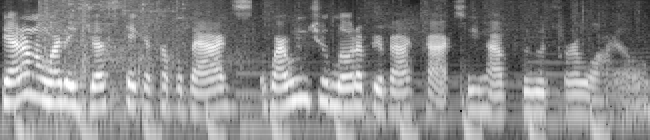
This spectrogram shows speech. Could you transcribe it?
Yeah, I don't know why they just take a couple bags. Why wouldn't you load up your backpack so you have food for a while?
